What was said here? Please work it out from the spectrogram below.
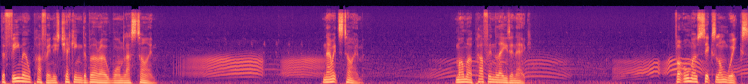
The female puffin is checking the burrow one last time. Now it's time. Mama puffin laid an egg. For almost six long weeks,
